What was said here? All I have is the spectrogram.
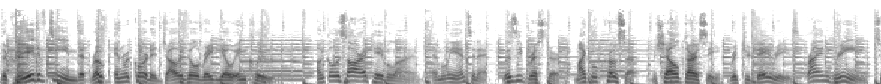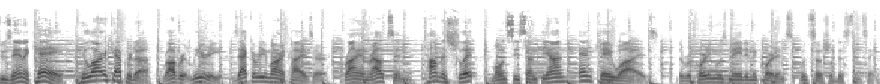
The creative team that wrote and recorded Jollyville Radio include Uncle Asara Cableline, Emily Antonek, Lizzie Brister, Michael Crosa, Michelle Darcy, Richard Dayries, Brian Green, Susanna Kay, Pilar Keprida, Robert Leary, Zachary Markeiser, Brian Routson, Thomas Schlitt, Monsi Santian, and Kay Wise. The recording was made in accordance with social distancing.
